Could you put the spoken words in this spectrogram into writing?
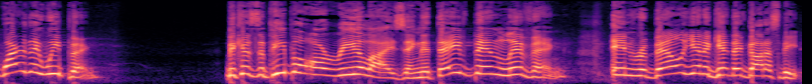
why are they weeping? Because the people are realizing that they've been living in rebellion against, they've got us beat.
